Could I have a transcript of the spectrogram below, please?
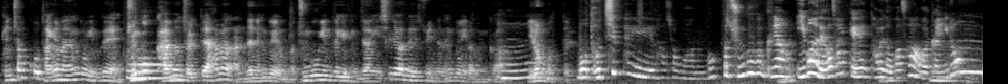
괜찮고 당연한 행동인데 중국 음. 가면 절대 하면 안 되는 행동이라든가 중국인들에게 굉장히 신뢰가 될수 있는 행동이라든가 음. 이런 것들. 뭐 더치페이 하자고 하는 거? 그러니까 중국은 그냥 이번에 내가 살게 다음에 너가 사 약간 음. 이런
